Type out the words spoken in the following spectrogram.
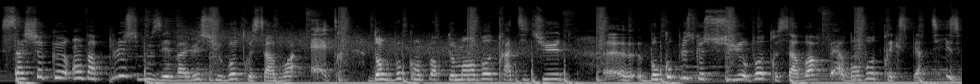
sachez qu'on va plus vous évaluer sur votre savoir-être. Donc vos comportements, votre attitude, euh, beaucoup plus que sur votre savoir-faire, dans votre expertise.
